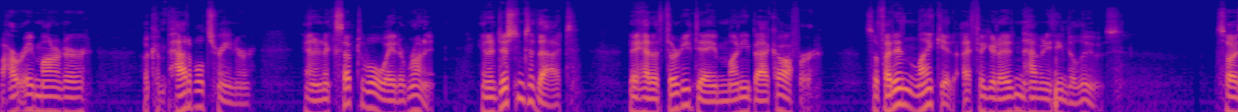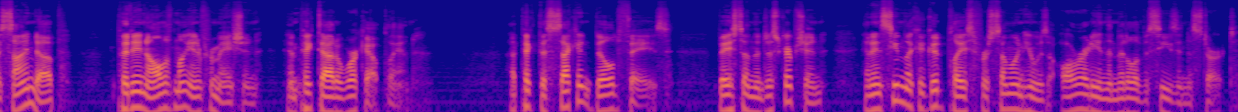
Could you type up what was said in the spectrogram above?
a heart rate monitor, a compatible trainer, and an acceptable way to run it. In addition to that, they had a 30 day money back offer, so if I didn't like it, I figured I didn't have anything to lose. So I signed up, put in all of my information, and picked out a workout plan. I picked the second build phase, based on the description, and it seemed like a good place for someone who was already in the middle of a season to start.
